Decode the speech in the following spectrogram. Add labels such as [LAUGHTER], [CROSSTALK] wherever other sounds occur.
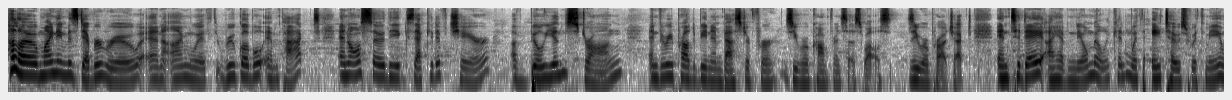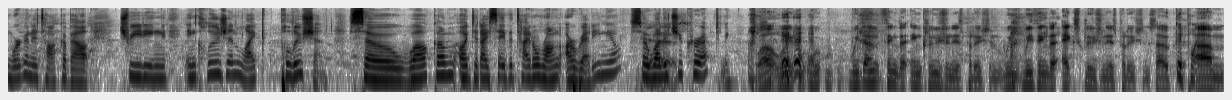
Hello, my name is Deborah Ruh, and I'm with Ruh Global Impact, and also the executive chair of Billion Strong, and very proud to be an ambassador for Zero Conference as well as Zero Project. And today I have Neil Milliken with Atos with me, and we're going to talk about treating inclusion like pollution. So welcome, oh, did I say the title wrong already, Neil? So yes. why don't you correct me? [LAUGHS] Well, we, we, we, don't think that inclusion is pollution. We, we think that exclusion is pollution. So Good point. Um,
